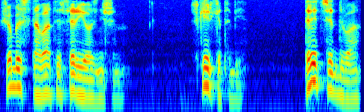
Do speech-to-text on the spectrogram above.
щоб ставати серйознішим. Скільки тобі? Тридцять два.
